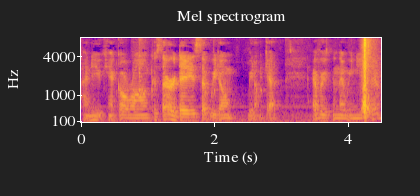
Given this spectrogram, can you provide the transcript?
kind of you can't go wrong because there are days that we don't we don't get everything that we need to.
